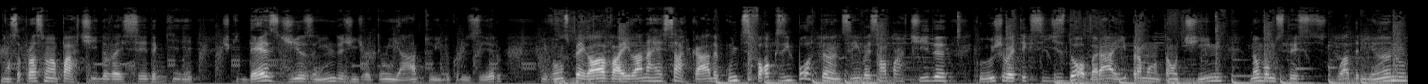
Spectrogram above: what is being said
nossa próxima partida vai ser daqui, acho que 10 dias ainda. A gente vai ter um hiato aí do Cruzeiro. E vamos pegar o Havaí lá na ressacada com desfalques importantes, hein? Vai ser uma partida que o Lucha vai ter que se desdobrar aí para montar um time. Não vamos ter o Adriano,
